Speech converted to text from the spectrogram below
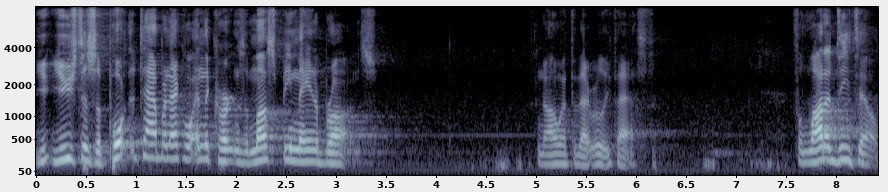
used to support the tabernacle and the curtains, must be made of bronze. No, I went through that really fast. It's a lot of detail.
